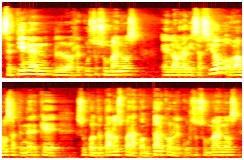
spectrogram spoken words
¿Se tienen los recursos humanos en la organización o vamos a tener que subcontratarlos para contar con recursos humanos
